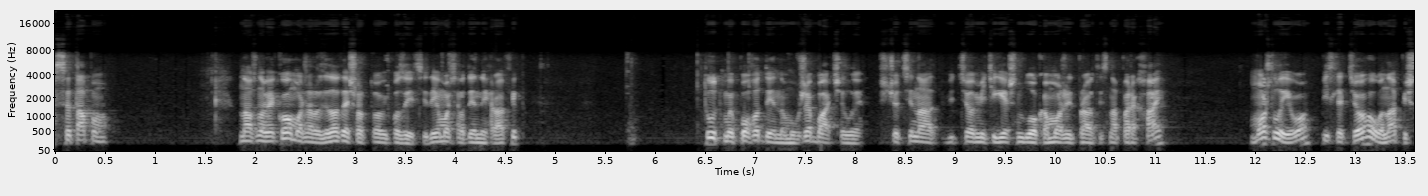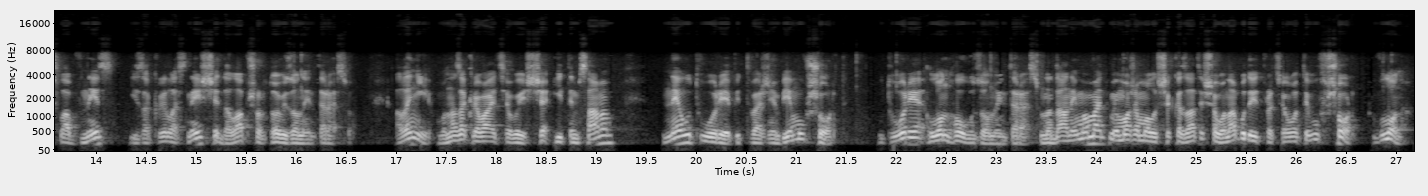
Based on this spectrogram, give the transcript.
сетапом, на основі якого можна розглядати шортові позиції. Дивимося годинний графік. Тут ми по годинному вже бачили, що ціна від цього mitigation блока може відправитись на перехай. Можливо, після цього вона пішла б вниз і закрилась нижче, дала б шортові зони інтересу. Але ні, вона закривається вище і тим самим не утворює підтвердження об'єму в шорт, утворює лонгову зону інтересу. На даний момент ми можемо лише казати, що вона буде відпрацьовувати в шорт, в лонг.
